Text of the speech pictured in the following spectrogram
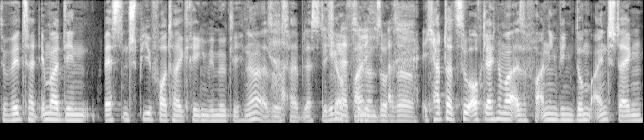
du willst halt immer den besten Spielvorteil kriegen wie möglich, ne? Also deshalb lässt dich eben, auch fallen und so. also- ich habe dazu auch gleich nochmal, also vor allen Dingen wegen dumm einsteigen,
